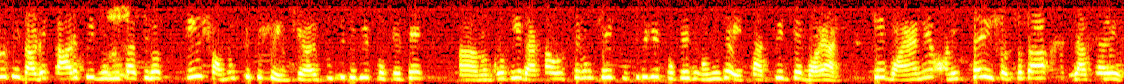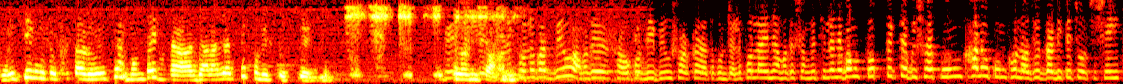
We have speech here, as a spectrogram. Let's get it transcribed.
সিকিউরিটি গার্ডে তার কি ভূমিকা ছিল? এই সমস্ত কিছুই সিসিটিভি ফুটেজে গতিয়ে দেখা হচ্ছে এবং সেই সিসিটিভি ফুটেজ অনুযায়ী ছাত্রীর যে বয়ান, সেই বয়ানে অনেকটাই সত্যতা যাচাই হয়েছে এবং সত্যতা রয়েছে, এমনটাই জানা যাচ্ছে পুলিশ সূত্রে। ধন্যবাদ বিউ। আমাদের সহকর্মী বিউ সরকার এতক্ষণ টেলিফোন লাইনে আমাদের সঙ্গে ছিলেন এবং প্রত্যেকটা বিষয় পুঙ্খানুপুঙ্খ নজরদারিতে চলছে সেই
